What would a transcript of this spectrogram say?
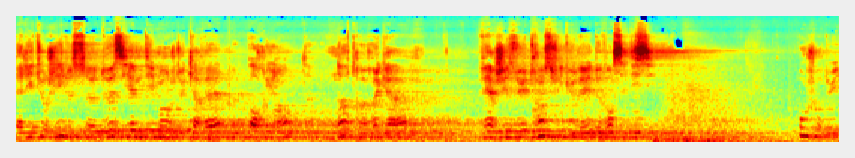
La liturgie de ce deuxième dimanche de carême oriente notre regard vers Jésus transfiguré devant ses disciples. Aujourd'hui,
